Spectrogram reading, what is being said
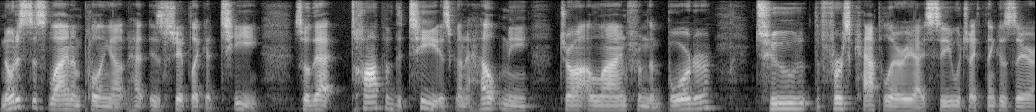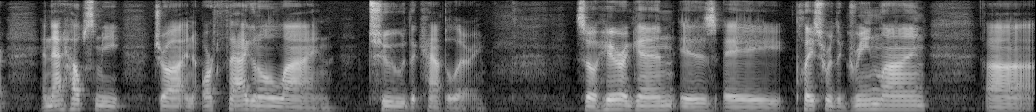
Notice this line I'm pulling out is shaped like a T. So that top of the T is going to help me draw a line from the border to the first capillary I see, which I think is there, and that helps me draw an orthogonal line to the capillary. So here again is a place where the green line uh,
